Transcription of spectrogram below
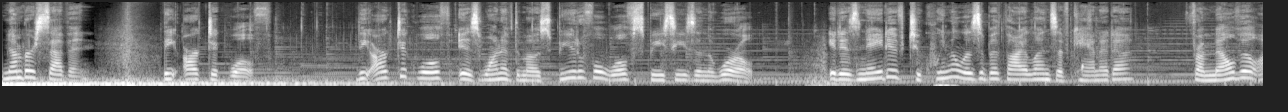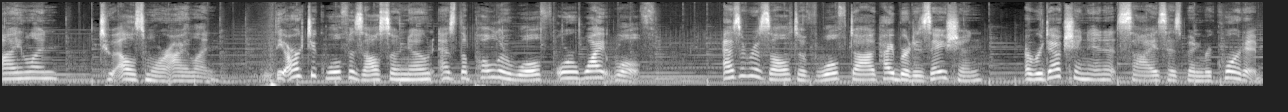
Number 7. The Arctic Wolf. The Arctic wolf is one of the most beautiful wolf species in the world. It is native to Queen Elizabeth Islands of Canada, from Melville Island to Ellesmere Island. The Arctic wolf is also known as the polar wolf or white wolf. As a result of wolf dog hybridization, a reduction in its size has been recorded.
